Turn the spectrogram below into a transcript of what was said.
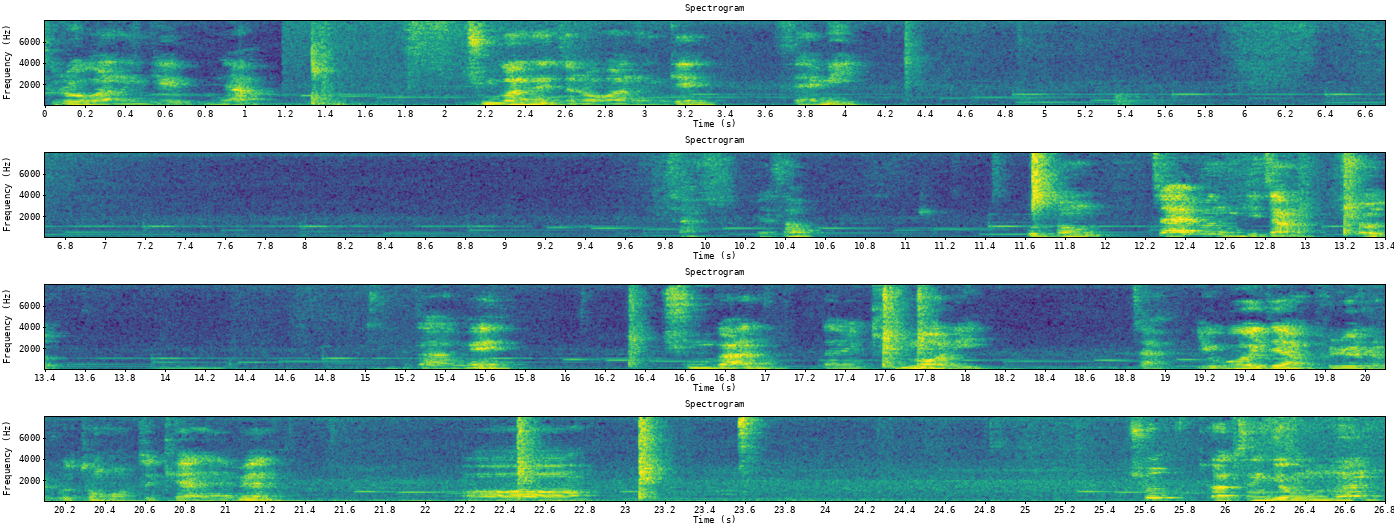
들어가는 게 뭐냐? 중간에 들어가는 게 세미. 자, 그래서 보통 짧은 기장, 숏. 그 다음에 중간, 그 다음에 긴 머리. 자, 이거에 대한 분류를 보통 어떻게 하냐면, 어, 숏 같은 경우는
